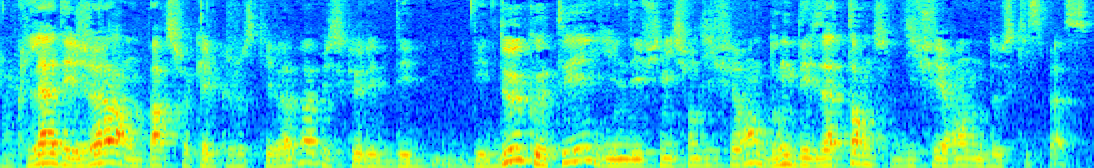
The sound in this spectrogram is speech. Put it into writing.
Donc là déjà, on part sur quelque chose qui va pas, puisque les- des, des deux côtés, il y a une définition différente, donc des attentes différentes de ce qui se passe.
